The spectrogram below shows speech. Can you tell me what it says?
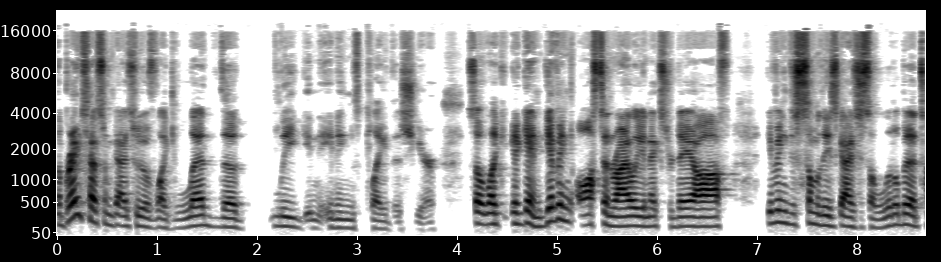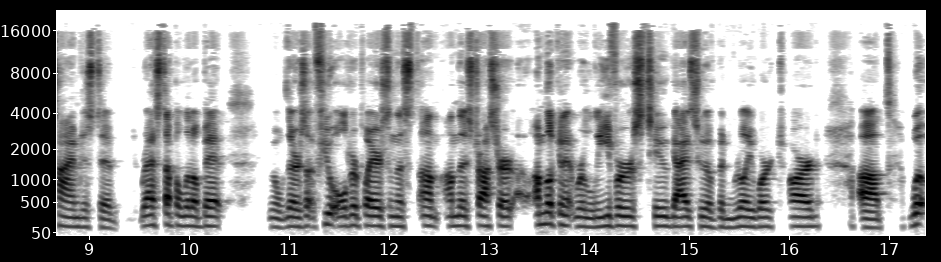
the Braves have some guys who have like led the league in innings played this year. So like again, giving Austin Riley an extra day off, giving just some of these guys just a little bit of time just to rest up a little bit, you know, there's a few older players in this um, on this roster. I'm looking at relievers too, guys who have been really worked hard. Uh, Will,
